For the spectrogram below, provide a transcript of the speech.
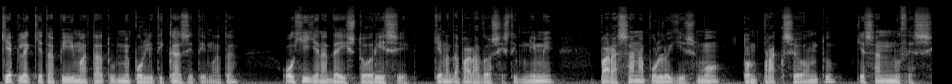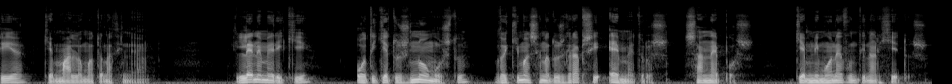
και έπλακε τα ποίηματά του με πολιτικά ζητήματα, όχι για να τα ιστορήσει και να τα παραδώσει στη μνήμη, παρά σαν απολογισμό των πράξεών του και σαν νουθεσία και μάλωμα των Αθηναίων. Λένε μερικοί ότι και τους νόμους του δοκίμασε να τους γράψει έμετρους, σαν έπος, και μνημονεύουν την αρχή τους.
